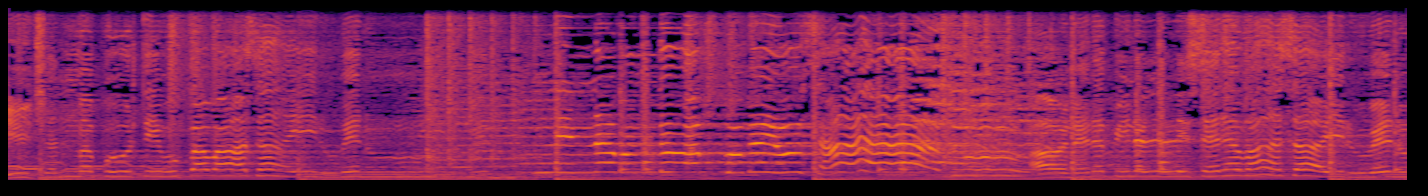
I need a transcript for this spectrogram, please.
ಈ ಜನ್ಮ ಪೂರ್ತಿ ಉಪವಾಸ ಇರುವೆನು. ನಿನ್ನ ಒಂದು ಅಪ್ಪುಗೆಯೂ ಸಾಕು. ಆ ನೆನಪಿನಲ್ಲಿ ಸೆರವಾಸ ಇರುವೆನು.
